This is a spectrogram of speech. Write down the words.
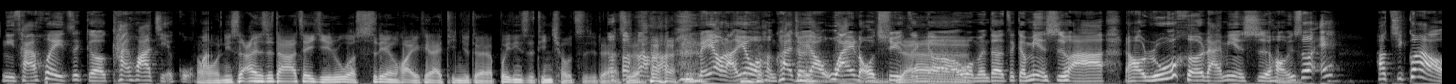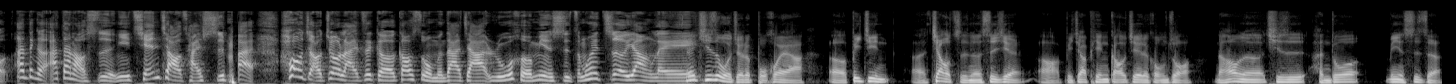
你才会这个开花结果嘛。哦，你是暗示大家这一集如果失恋的话也可以来听就对了，不一定只听求职就对了，是不是？没有啦，因为我很快就要歪楼去这个 我们的这个面试啊，然后如何来面试哈？你说哎。欸好奇怪哦！啊，那个阿蛋老师，你前脚才失败，后脚就来这个告诉我们大家如何面试，怎么会这样嘞？诶，其实我觉得不会啊，呃，毕竟呃，教职呢是一件啊、比较偏高阶的工作，然后呢，其实很多。面试者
